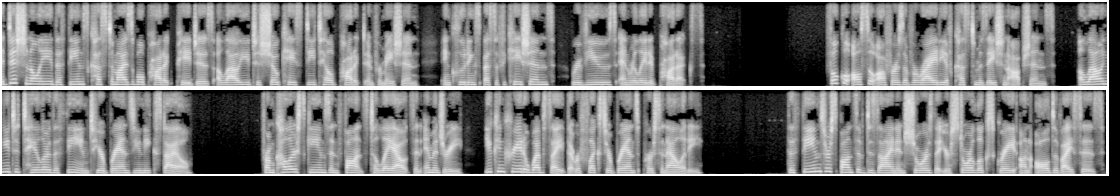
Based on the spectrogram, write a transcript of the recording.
Additionally, the theme's customizable product pages allow you to showcase detailed product information, including specifications, reviews, and related products. Focal also offers a variety of customization options, allowing you to tailor the theme to your brand's unique style. From color schemes and fonts to layouts and imagery, you can create a website that reflects your brand's personality. The theme's responsive design ensures that your store looks great on all devices,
